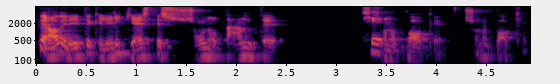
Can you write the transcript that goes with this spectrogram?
però vedete che le richieste sono tante, sì. sono poche, sono poche.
